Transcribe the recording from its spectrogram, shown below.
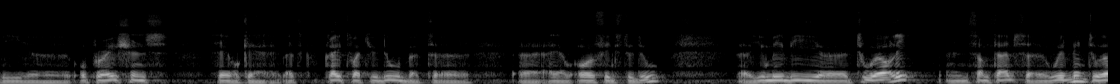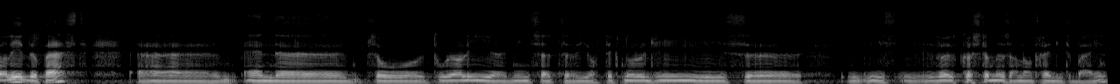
the uh, operations say, okay, that's great what you do, but uh, I have other things to do. you may be too early, and sometimes we've been too early in the past. Uh, and uh, so too early uh, means that your technology is, is, is, the customers are not ready to buy in.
